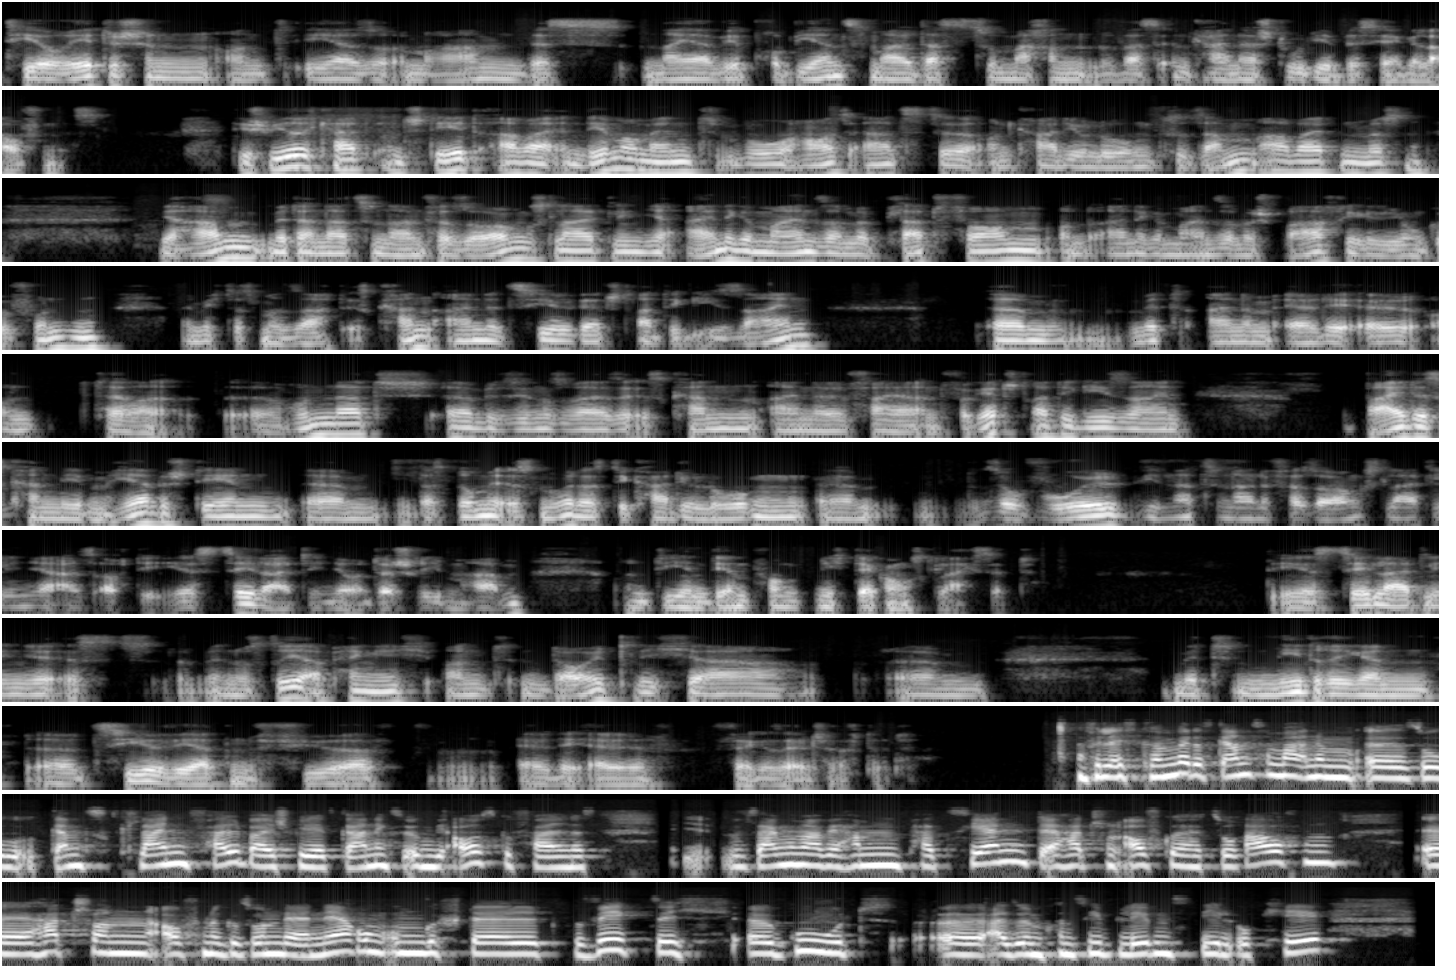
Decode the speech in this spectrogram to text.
theoretischen und eher so im Rahmen des, naja, wir probieren es mal, das zu machen, was in keiner Studie bisher gelaufen ist. Die Schwierigkeit entsteht aber in dem Moment, wo Hausärzte und Kardiologen zusammenarbeiten müssen. Wir haben mit der nationalen Versorgungsleitlinie eine gemeinsame Plattform und eine gemeinsame Sprachregelung gefunden, nämlich dass man sagt, es kann eine Zielwertstrategie sein ähm, mit einem LDL und 100, äh, beziehungsweise es kann eine Fire-and-Forget-Strategie sein. Beides kann nebenher bestehen. Ähm, das Dumme ist nur, dass die Kardiologen ähm, sowohl die nationale Versorgungsleitlinie als auch die ESC-Leitlinie unterschrieben haben und die in dem Punkt nicht deckungsgleich sind. Die ESC-Leitlinie ist industrieabhängig und deutlicher ähm, mit niedrigen äh, Zielwerten für LDL vergesellschaftet. Vielleicht können wir das Ganze mal an einem äh, so ganz kleinen Fallbeispiel, jetzt gar nichts irgendwie Ausgefallenes. Sagen wir mal, wir haben einen Patient, der hat schon aufgehört zu rauchen, äh, hat schon auf eine gesunde Ernährung umgestellt, bewegt sich äh, gut, äh, also im Prinzip Lebensstil okay.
